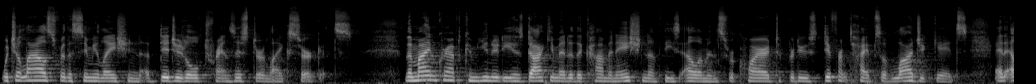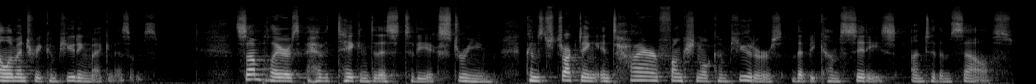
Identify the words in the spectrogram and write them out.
which allows for the simulation of digital transistor like circuits. The Minecraft community has documented the combination of these elements required to produce different types of logic gates and elementary computing mechanisms. Some players have taken this to the extreme, constructing entire functional computers that become cities unto themselves.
